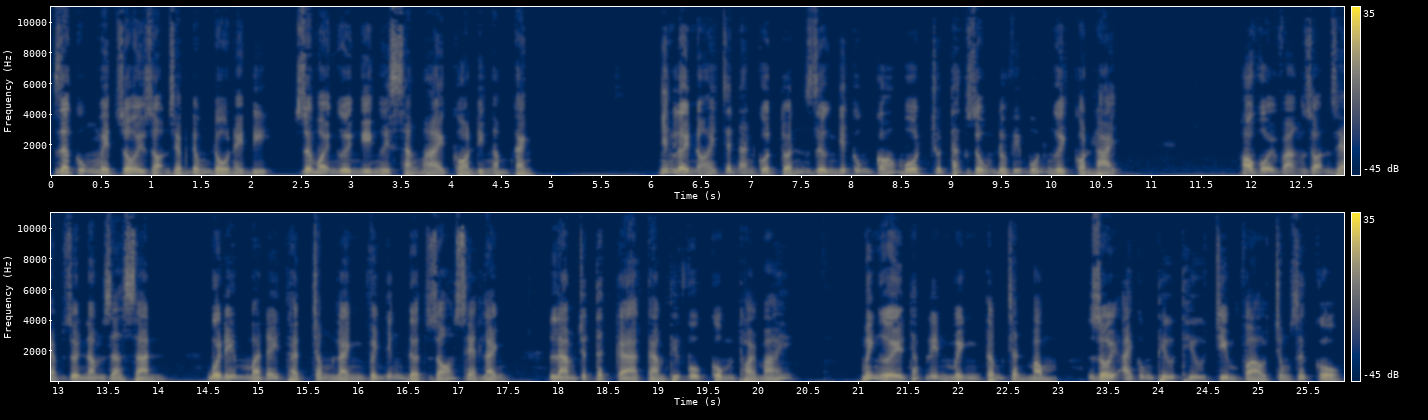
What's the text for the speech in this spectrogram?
Giờ cũng mệt rồi dọn dẹp đống đồ này đi, rồi mọi người nghỉ ngơi sáng mai còn đi ngắm cảnh. Những lời nói chấn an của Tuấn dường như cũng có một chút tác dụng đối với bốn người còn lại. Họ vội vàng dọn dẹp rồi nằm ra sàn. Buổi đêm ở đây thật trong lành với những đợt gió xe lạnh, làm cho tất cả cảm thấy vô cùng thoải mái. Mấy người đắp lên mình tấm chân mỏng, rồi ai cũng thiêu thiêu chìm vào trong giấc cổ.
